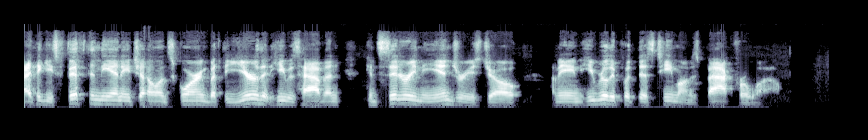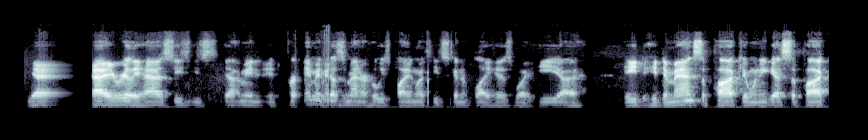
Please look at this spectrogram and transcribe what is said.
i think he's fifth in the nhl in scoring but the year that he was having considering the injuries joe i mean he really put this team on his back for a while yeah yeah, he really has. He's, he's I mean, it, for him, it doesn't matter who he's playing with. He's going to play his way. He, uh, he, he demands the puck, and when he gets the puck,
